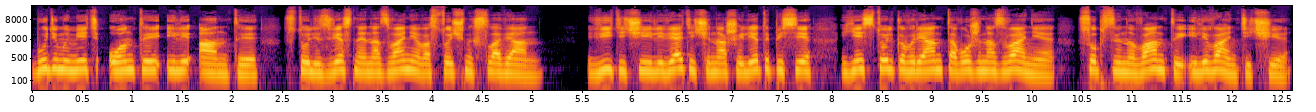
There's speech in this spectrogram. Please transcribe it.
будем иметь онты или анты, столь известное название восточных славян. Витичи или Вятичи нашей летописи есть только вариант того же названия, собственно, Ванты или Вантичи.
